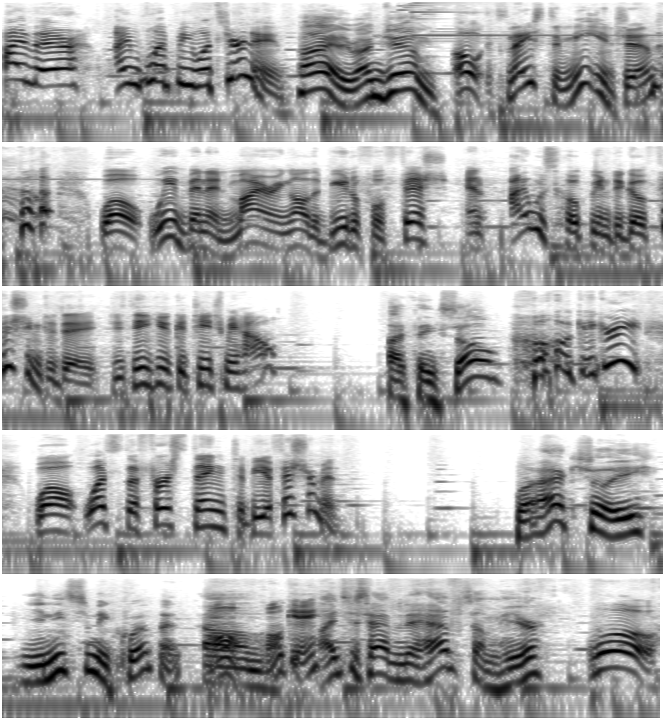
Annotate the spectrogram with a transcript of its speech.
hi there. I'm Blippi. What's your name? Hi, I'm Jim. Oh, it's nice to meet you, Jim. well, we've been admiring all the beautiful fish, and I was hoping to go fishing today. Do you think you could teach me how? I think so. okay, great. Well, what's the first thing to be a fisherman? Well, actually, you need some equipment. Um, Oh, okay. I just happen to have some here. Whoa.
